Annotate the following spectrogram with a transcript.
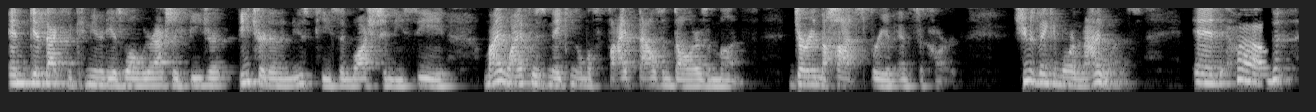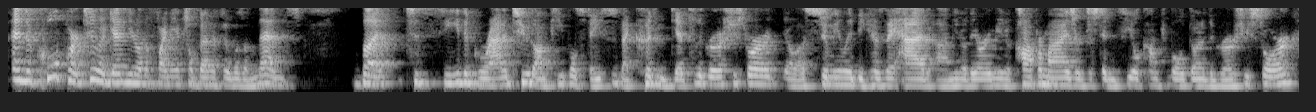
and give back to the community as well. We were actually featured featured in a news piece in washington d.c my wife was making almost $5000 a month during the hot spree of instacart. She was making more than i was. And wow. the, and the cool part too again you know the financial benefit was immense but to see the gratitude on people's faces that couldn't get to the grocery store, you know, assumingly because they had, um, you know, they were immunocompromised or just didn't feel comfortable going to the grocery store,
